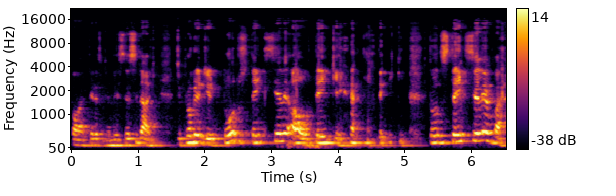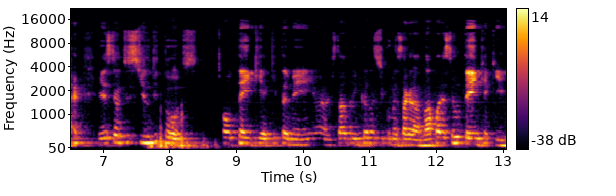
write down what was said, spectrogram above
ó, interessante, a necessidade de progredir. Todos têm que se elevar. Oh, tem que, tem que, todos têm que se elevar. Esse é o destino de todos. Olha o tank aqui também? A gente estava brincando antes de começar a gravar, apareceu o tank aqui.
